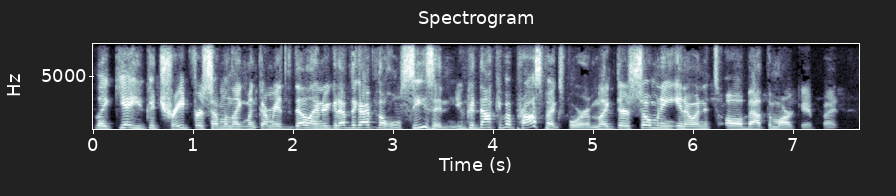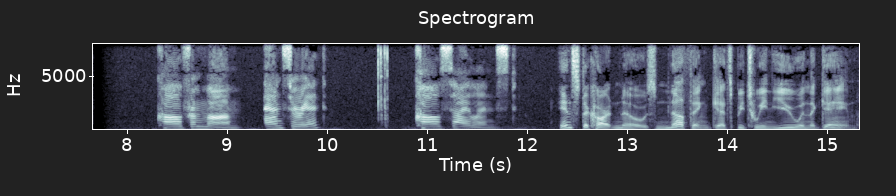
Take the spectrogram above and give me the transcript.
like yeah you could trade for someone like montgomery at the deadline or you could have the guy for the whole season you could not give up prospects for him like there's so many you know and it's all about the market but Call from mom. Answer it. Call silenced. Instacart knows nothing gets between you and the game.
